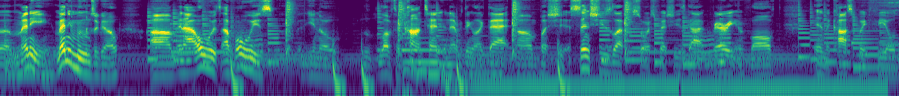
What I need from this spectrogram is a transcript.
uh, many many moons ago. Um, and I always I've always you know loved her content and everything like that. Um, but she, since she's left SourceFed, she's got very involved in the cosplay field.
